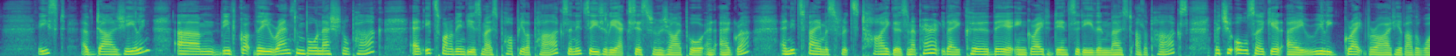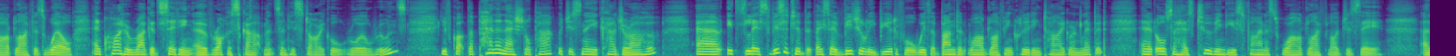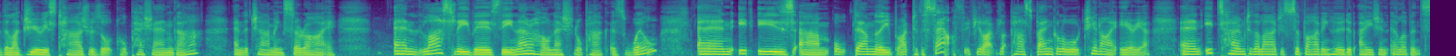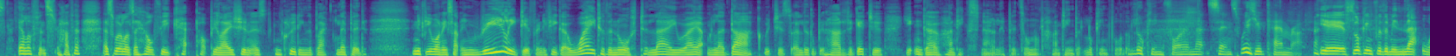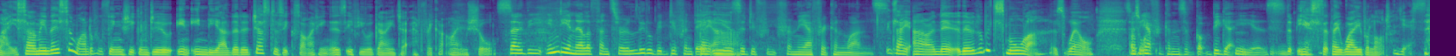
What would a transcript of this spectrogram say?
east of Darjeeling. Um, you've got the Ranthambore National Park, and it's one of India's most popular parks, and it's easily accessed from Jaipur and Agra, and it's famous for its tigers, and apparently they occur there in greater density than most other parks, but you also get a really great variety of other wildlife as well, and quite a rugged setting of rock escarpments and historical royal ruins. You've got the Panna National Park, which is near Khajuraho. Uh, it's less visited, but they say visually beautiful with abundant wildlife wildlife, including tiger and leopard, and it also has two of India's finest wildlife lodges there uh, the luxurious Taj resort called Pashangarh and the charming Sarai. And lastly, there's the Nagarhole National Park as well, and it is um, down the right to the south, if you like, past Bangalore, Chennai area, and it's home to the largest surviving herd of Asian elephants, elephants rather, as well as a healthy cat population, as including the black leopard. And if you're wanting something really different, if you go way to the north to Leh, way up in Ladakh, which is a little bit harder to get to, you can go hunting snow leopards, or not hunting, but looking for them. Looking for in that sense with your camera. yes looking for them in that way. So, I mean, there's some wonderful things you can do in India that are just as exciting as if you were going to Africa, I am sure. So, the Indian elephants are a little bit different. Their they ears are. are. different from the African ones. They are, and they're, they're a little bit smaller as well. So, the Africans have got bigger mm, ears. yes, that they wave a lot. Yes.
